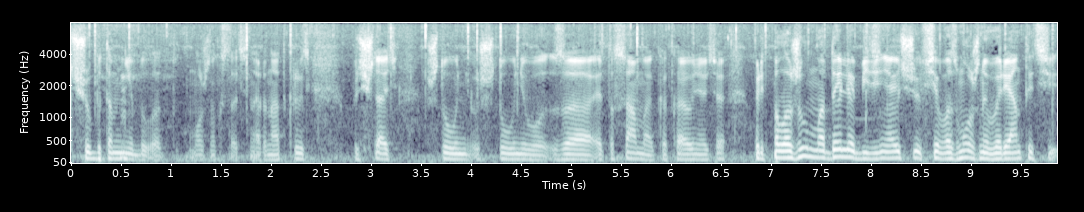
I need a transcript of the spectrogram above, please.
что бы там ни было. Тут можно, кстати, наверное, открыть, почитать что у, что у него за это самое, какая у него предположил модель, объединяющую все возможные варианты те,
